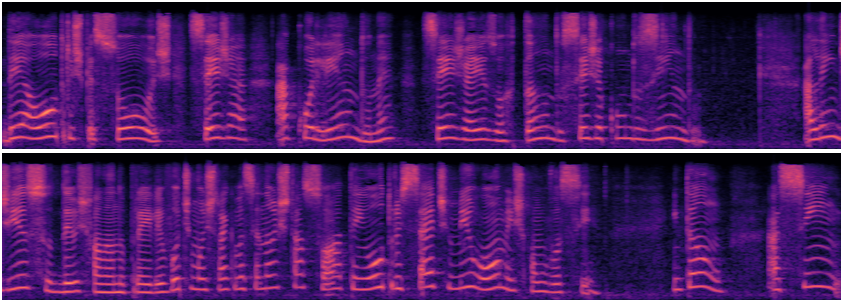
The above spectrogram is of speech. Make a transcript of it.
dê a outras pessoas, seja acolhendo, né? Seja exortando, seja conduzindo. Além disso, Deus falando para ele: Eu vou te mostrar que você não está só, tem outros sete mil homens como você. Então, assim,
